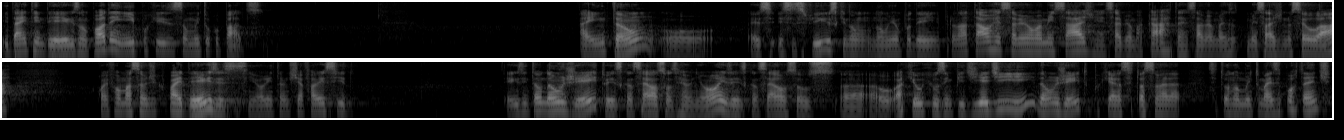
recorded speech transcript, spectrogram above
e dá a entender, eles não podem ir porque eles estão muito ocupados. Aí então, o, esses filhos que não, não iam poder ir para o Natal recebem uma mensagem, recebem uma carta, recebem uma mensagem no celular com a informação de que o pai deles, esse senhor, então tinha falecido. Eles então dão um jeito, eles cancelam as suas reuniões, eles cancelam seus, uh, aquilo que os impedia de ir, dão um jeito, porque a situação era, se tornou muito mais importante,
